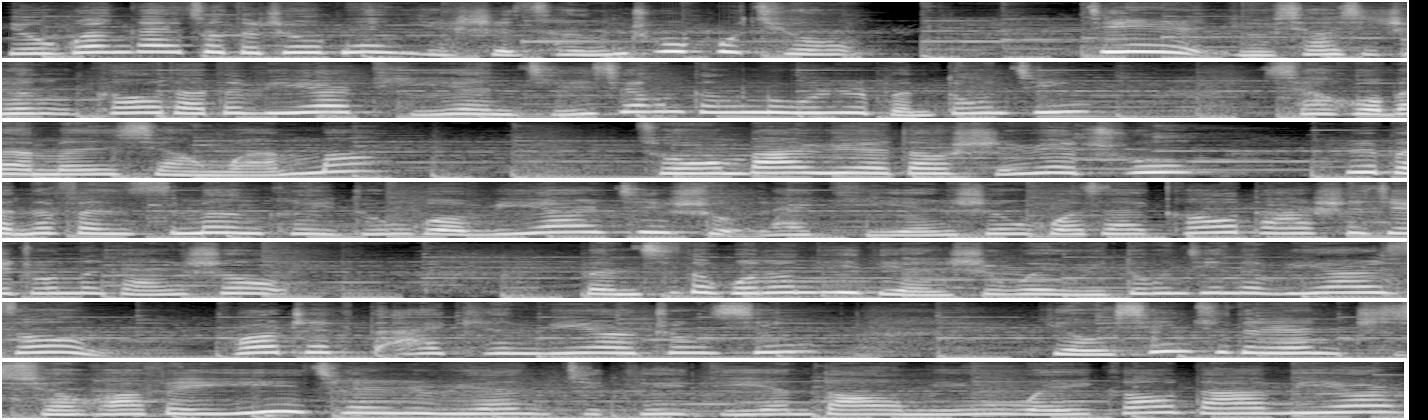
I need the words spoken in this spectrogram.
有关该作的周边也是层出不穷。近日有消息称，高达的 VR 体验即将登陆日本东京，小伙伴们想玩吗？从八月到十月初。日本的粉丝们可以通过 VR 技术来体验生活在高达世界中的感受。本次的活动地点是位于东京的 VR Zone Project Icon VR 中心。有兴趣的人只需要花费一千日元，即可以体验到名为高达 VR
